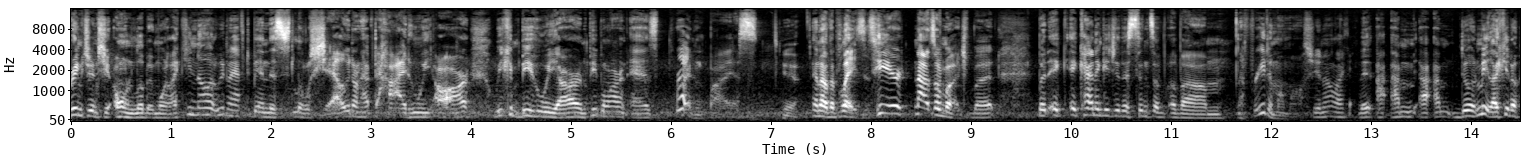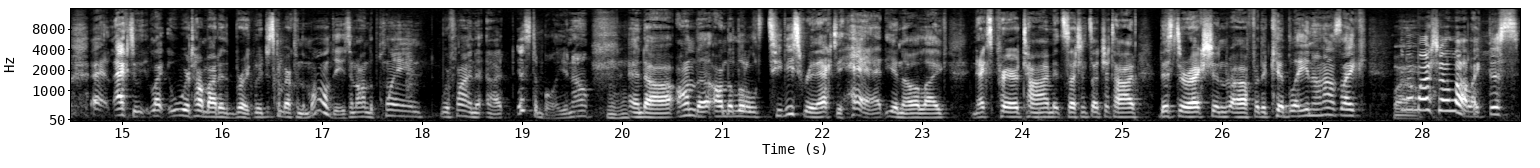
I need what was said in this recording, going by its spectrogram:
brings you into your own a little bit more. Like, you know what, we don't have to be in this little shell. We don't have to hide who we are. We can be who we are, and people aren't as threatened by us. Yeah. In other places, here, not so much, but but it, it kind of gives you this sense of, of um, freedom almost, you know, like I, I'm I'm doing me, like you know, actually, like we were talking about at the break, we just come back from the Maldives, and on the plane we're flying to uh, Istanbul, you know, and uh, on the on the little TV screen they actually had, you know, like next prayer time at such and such a time, this direction uh, for the Qibla, you know, and I was like, wow. you know, mashallah, like this.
